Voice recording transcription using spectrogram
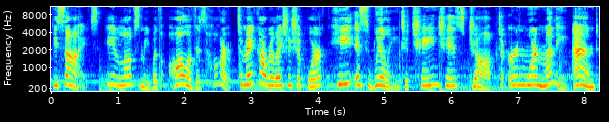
Besides, he loves me with all of his heart. To make our relationship work, he is willing to change his job to earn more money and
